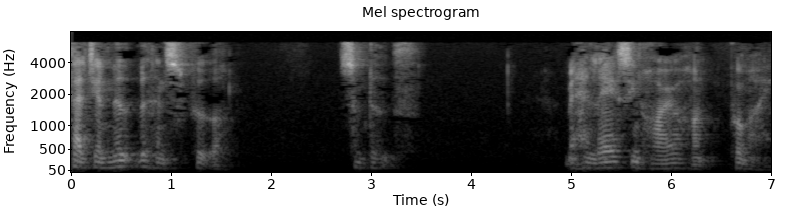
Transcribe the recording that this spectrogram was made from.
faldt jeg ned ved hans fødder som død. Men han lagde sin højre hånd på mig.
